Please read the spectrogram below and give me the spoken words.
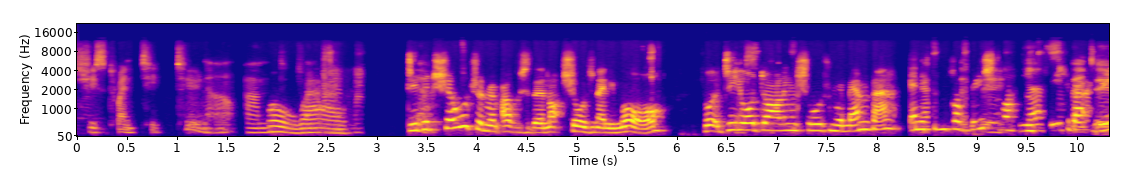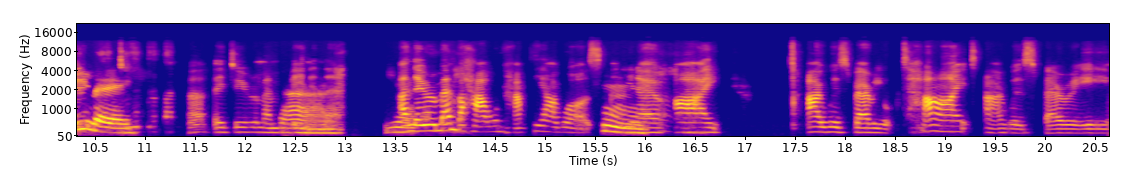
She's 22 now. And oh, wow. Do yeah. the children, obviously they're not children anymore, but do yes. your darling children remember anything yes, of this? Yes, they do. Really? They do remember, they do remember wow. being in there. Yeah. And they remember how unhappy I was. Hmm. You know, I I was very uptight. I was very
